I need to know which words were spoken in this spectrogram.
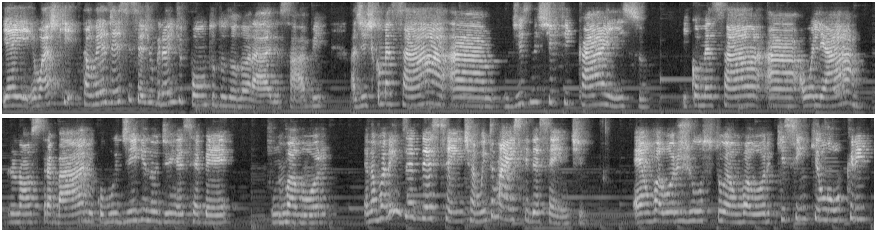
E aí, eu acho que talvez esse seja o grande ponto dos honorários, sabe? A gente começar a desmistificar isso e começar a olhar para o nosso trabalho como digno de receber um uhum. valor eu não vou nem dizer decente, é muito mais que decente. É um valor justo, é um valor que sim, que lucre,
